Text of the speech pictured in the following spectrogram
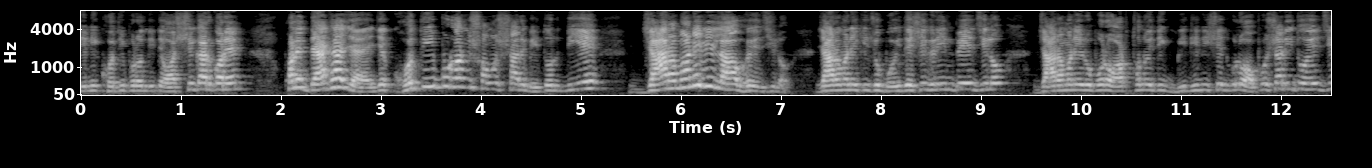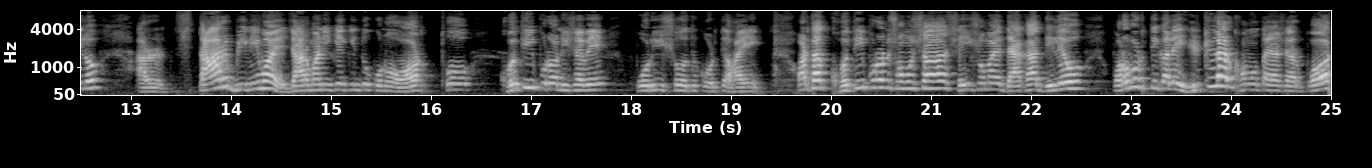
তিনি ক্ষতিপূরণ দিতে অস্বীকার করেন। ফলে দেখা যায় যে ক্ষতিপূরণ সমস্যার ভিতর দিয়ে জার্মানিরই লাভ হয়েছিল। জার্মানি কিছু বৈদেশিক ঋণ পেয়েছিল, জার্মানির উপর অর্থনৈতিক বিধিনিষেধগুলো অপসারিত হয়েছিল, আর তার বিনিময়ে জার্মানিকে কিন্তু কোনো অর্থ ক্ষতিপূরণ হিসেবে পরিশোধ করতে হয়নি। অর্থাৎ ক্ষতিপূরণ সমস্যা সেই সময় দেখা দিলেও পরবর্তীকালে হিটলার ক্ষমতায় আসার পর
